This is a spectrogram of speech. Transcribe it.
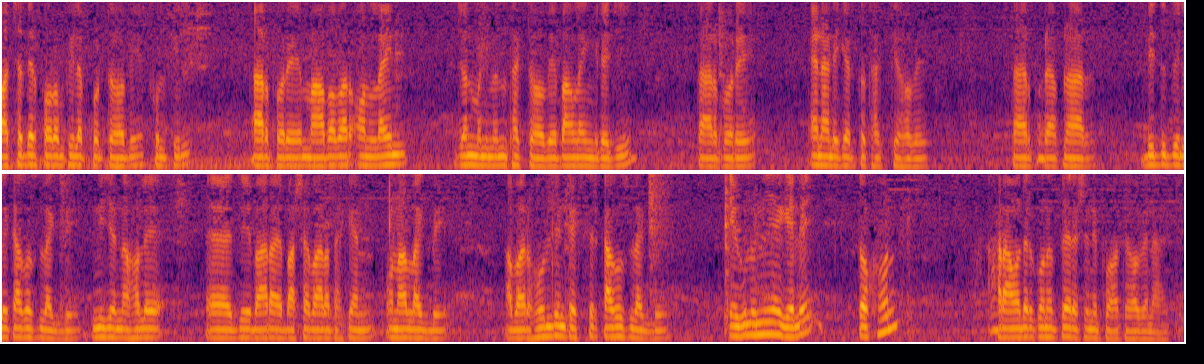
বাচ্চাদের ফর্ম ফিল আপ করতে হবে ফুলফিল তারপরে মা বাবার অনলাইন জন্ম নিবন্ধন থাকতে হবে, বাংলা, ইংরেজি, তারপরে এনআইডি কার্ড তো থাকতে হবে। তারপরে আপনার বিদ্যুৎ বিলের কাগজ লাগবে। নিজের না হলে যে বাড়ায় বাসায় ভাড়া থাকেন, ওনার লাগবে। আবার হোল্ডিং ট্যাক্সের কাগজ লাগবে। এগুলো নিয়ে গেলে তখন আর আমাদের কোনো প্যারেশানি পোহাতে হবে না আর কি।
